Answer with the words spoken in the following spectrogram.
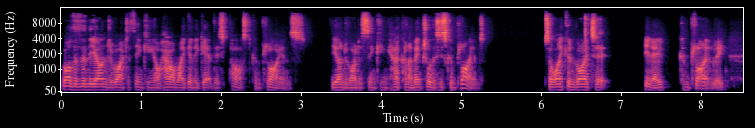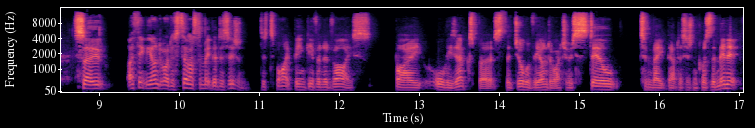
rather than the underwriter thinking, oh, how am I going to get this past compliance? The underwriter's thinking, how can I make sure this is compliant? So I can write it, you know, compliantly. So I think the underwriter still has to make the decision, despite being given advice by all these experts. The job of the underwriter is still to make that decision because the minute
